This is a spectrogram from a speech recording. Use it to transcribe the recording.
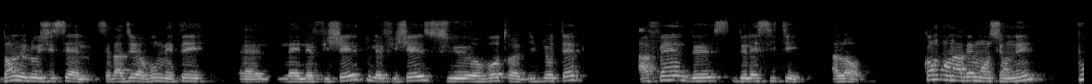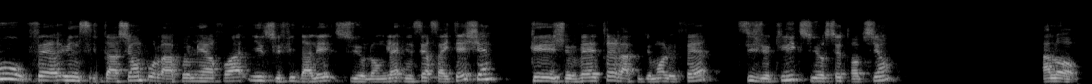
dans le logiciel, c'est-à-dire vous mettez euh, les, les fichiers, tous les fichiers sur votre bibliothèque afin de, de les citer. Alors, comme on avait mentionné, pour faire une citation pour la première fois, il suffit d'aller sur l'onglet Insert Citation, que je vais très rapidement le faire. Si je clique sur cette option, alors,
